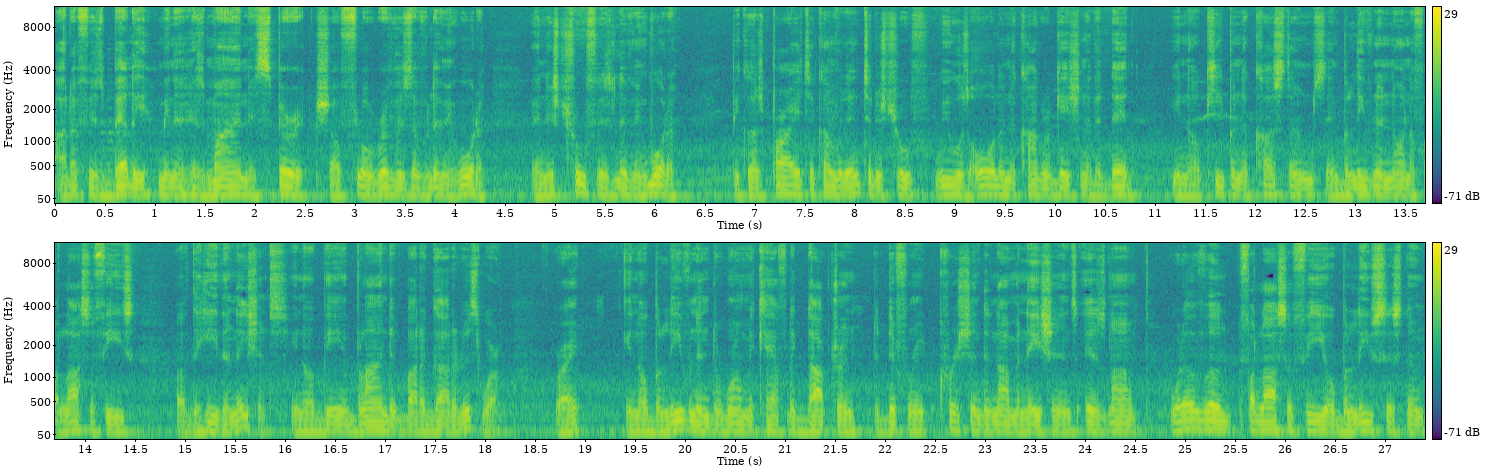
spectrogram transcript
out of his belly, meaning his mind, his spirit, shall flow rivers of living water. And this truth is living water. Because prior to coming into this truth, we was all in the congregation of the dead you know, keeping the customs and believing in all the philosophies of the heathen nations, you know, being blinded by the God of this world, right? You know, believing in the Roman Catholic doctrine, the different Christian denominations, Islam, whatever philosophy or belief system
